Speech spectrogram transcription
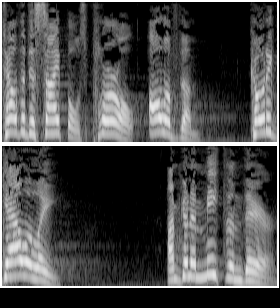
Tell the disciples, plural, all of them, go to Galilee. I'm going to meet them there.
